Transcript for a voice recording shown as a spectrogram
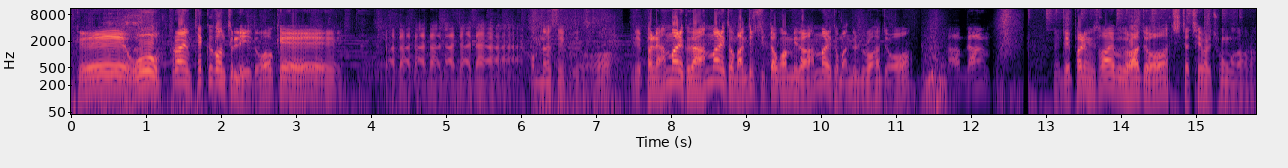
오케이. 오, 프라임 테크 건틀릿. 오케이. 다다다다다다다. 겁나 세고요. 네팔렘 한 마리 그다음 한 마리 더 만들 수 있다고 합니다. 한 마리 더 만들도록 하죠. 다음 다음. 네, 네팔렘 소화해보도록 하죠. 진짜 제발 좋은 거 나와라.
